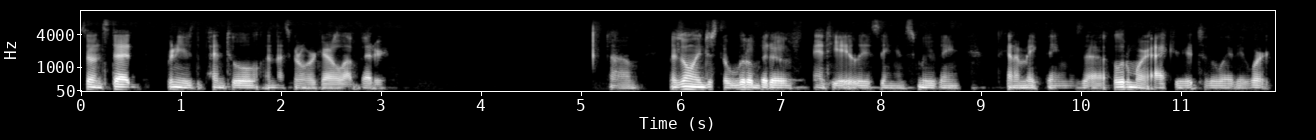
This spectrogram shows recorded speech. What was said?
so instead, we're going to use the pen tool, and that's going to work out a lot better. Um, there's only just a little bit of anti-aliasing and smoothing to kind of make things uh, a little more accurate to the way they work.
